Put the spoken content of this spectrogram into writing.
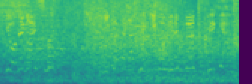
撃お願いします。味方が敵を許す撃破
